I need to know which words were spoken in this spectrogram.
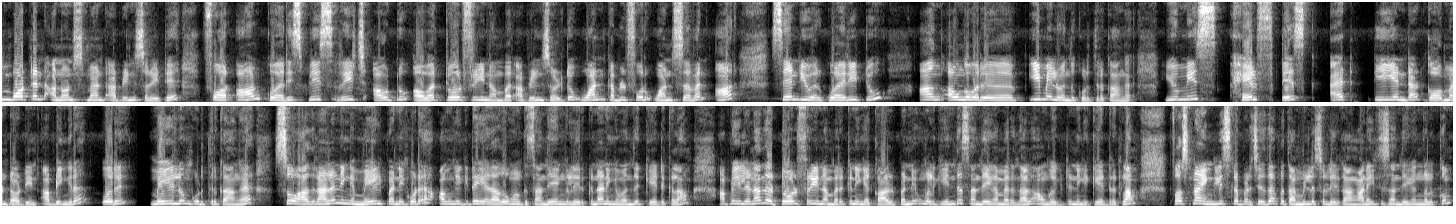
இம்பார்ட்டன்ட் அனௌன்ஸ்மெண்ட் அப்படின்னு சொல்லிட்டு for all queries please reach out to our toll free number அப்படின்னு சொல்லிட்டு one double four one seven or send your query to அங் அவங்க ஒரு இமெயில் வந்து கொடுத்துருக்காங்க. UMIS help desk at TN dot government dot in அப்படிங்கிற ஒரு மெயிலும் கொடுத்துருக்காங்க. ஸோ அதனால் நீங்கள் மெயில் பண்ணி கூட அவங்கக்கிட்ட ஏதாவது உங்களுக்கு சந்தேகங்கள் இருக்குன்னா நீங்கள் வந்து கேட்டுக்கலாம். அப்படி இல்லைன்னா அந்த டோல் ஃப்ரீ நம்பருக்கு நீங்கள் கால் பண்ணி உங்களுக்கு எந்த சந்தேகம் இருந்தாலும் அவங்கக்கிட்ட நீங்கள் கேட்டிருக்கலாம். ஃபர்ஸ்ட் நான் இங்கிலீஷில் படித்தது அப்போ தமிழில் சொல்லியிருக்காங்க. அனைத்து சந்தேகங்களுக்கும்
